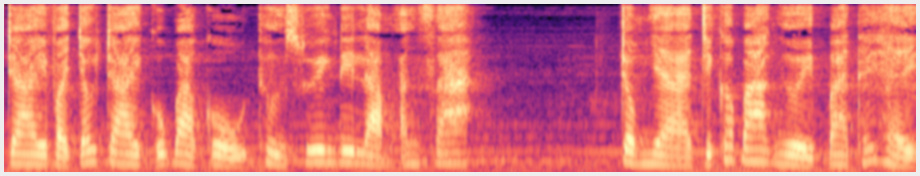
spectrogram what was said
trai và cháu trai của bà cụ thường xuyên đi làm ăn xa. Trong nhà chỉ có ba người, ba thế hệ,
